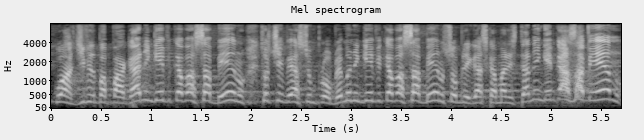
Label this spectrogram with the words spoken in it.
com a dívida para pagar, ninguém ficava sabendo. Se eu tivesse um problema, ninguém ficava sabendo. Se eu brigasse com a Maristela, ninguém ficava sabendo.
